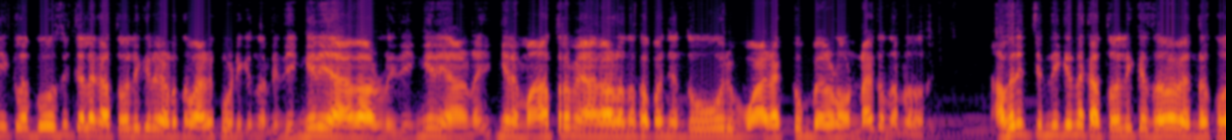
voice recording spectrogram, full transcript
ഈ ക്ലബ് ഹൗസിൽ ചില കത്തോലിക്കർ കിടന്ന് വഴക്ക് പിടിക്കുന്നുണ്ട്. ഇത് ഇങ്ങനെ ആകാവുള്ളൂ ഇത് ഇങ്ങനെയാണ് ഇങ്ങനെ മാത്രമേ ആകാവുള്ളൂ എന്നൊക്കെ പറഞ്ഞ് എന്തോ ഒരു വഴക്കും ബഹളം ഉണ്ടാക്കുന്നുണ്ടെന്ന് അവർ ചിന്തിക്കുന്ന കത്തോലിക്ക സഭ എന്തൊക്കെ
